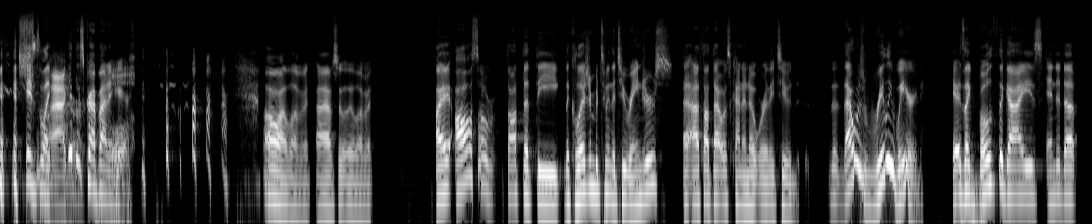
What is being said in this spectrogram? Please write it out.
He's like, "Get this crap out of oh. here." Oh. oh, I love it. I absolutely love it. I also thought that the the collision between the two Rangers, I, I thought that was kind of noteworthy too. Th- th- that was really weird. It was like both the guys ended up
